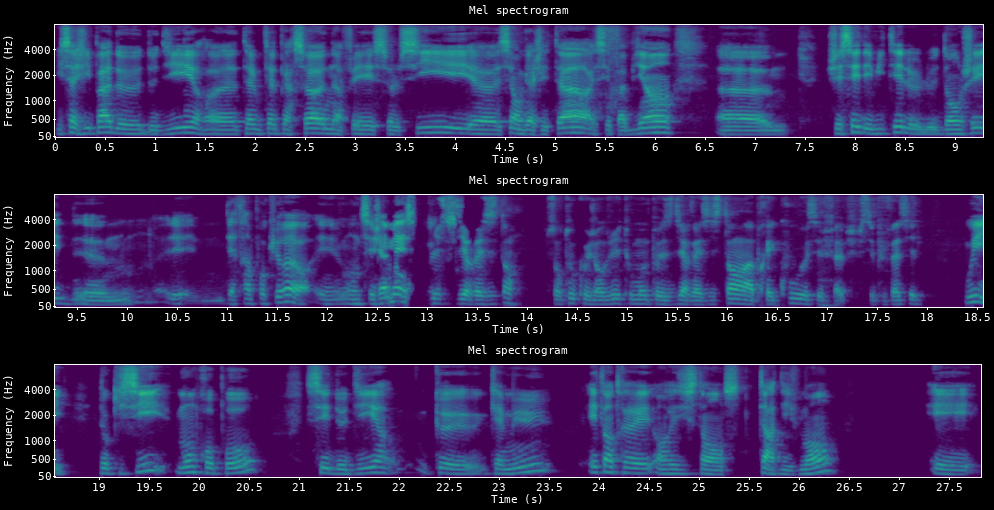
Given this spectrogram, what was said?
Il ne s'agit pas de, de dire euh, telle ou telle personne a fait ceci, euh, s'est engagé tard et c'est pas bien. Euh, J'essaie d'éviter le, le, danger d'être un procureur. Et on ne sait jamais. Plus dire résistant. Surtout qu'aujourd'hui, tout le monde peut se dire résistant. Après coup, c'est plus facile. Oui. Donc ici, mon propos, c'est de dire que Camus est entré en résistance tardivement. Et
